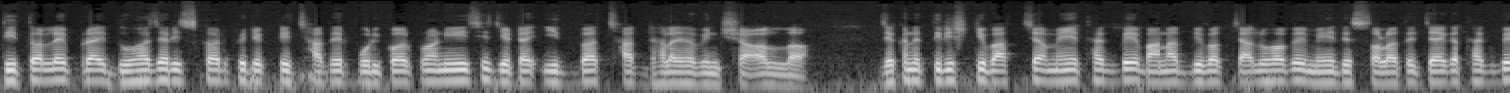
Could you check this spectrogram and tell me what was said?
দ্বিতলে প্রায় দু হাজার স্কোয়ার ফিট একটি ছাদের পরিকল্পনা নিয়েছি, যেটা ঈদ বা ছাদ ঢালাই হবে ইনশাআল্লাহ। যেখানে তিরিশটি বাচ্চা, মেয়ে থাকবে, বানাত বিভাগ চালু হবে, মেয়েদের সলাতের জায়গা থাকবে।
